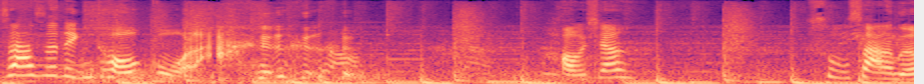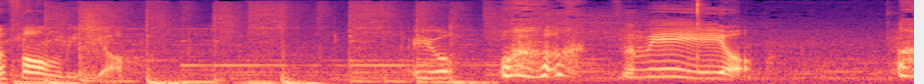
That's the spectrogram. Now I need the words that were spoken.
个。这是零头果啦，好像树上的凤梨哦。哎呦，这边也有。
